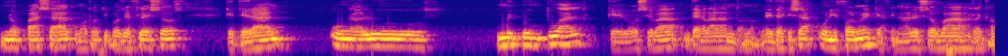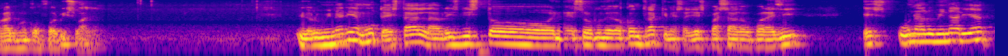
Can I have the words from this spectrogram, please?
No pasa como otros tipos de flesos que te dan una luz muy puntual que luego se va degradando. ¿no? La idea es que sea uniforme, que al final eso va a recabar un confort visual. La luminaria mute, esta la habréis visto en el showroom de Contra, quienes hayáis pasado por allí. Es una luminaria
